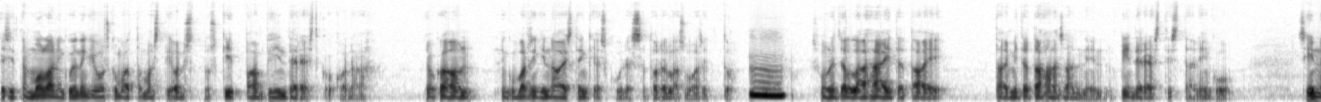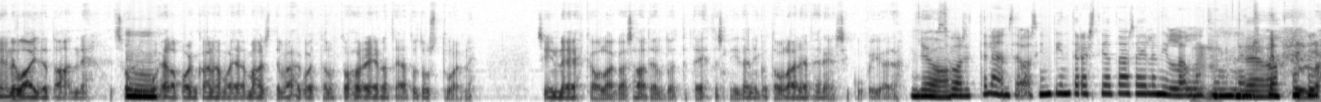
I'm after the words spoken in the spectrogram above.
Ja sitten me ollaan niin jotenkin uskomattomasti onnistuttu skippaan Pinterest kokonaan joka on niin kuin varsinkin naisten keskuudessa todella suosittu. Mm. Suunnitellaan häitä tai, tai mitä tahansa, niin Pinterestistä niin kuin, sinne ne laitetaan ne. Et se on mm. niin kuin helpoin kanava ja mä oon sitten vähän koittanut tuohon reenata ja tutustua, niin sinne ehkä ollaan kanssa ajateltu, että tehtäisiin niitä niin kuin, tavallaan referenssikuvia. Ja... Joo. Suosittelen sellaisin Pinterestiä taas eilen illallakin. Mm. Joo. Kyllä.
